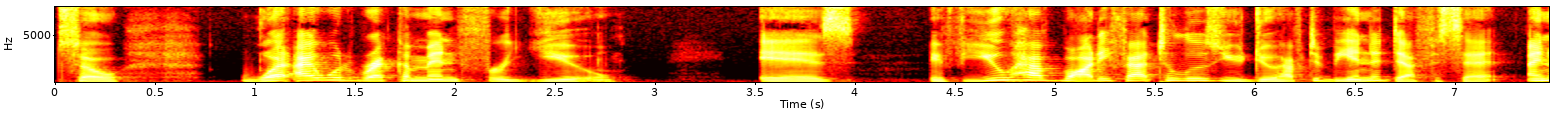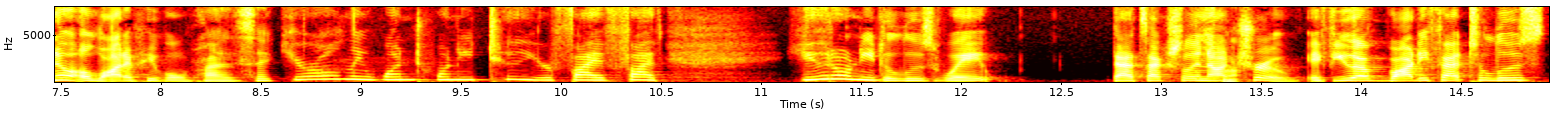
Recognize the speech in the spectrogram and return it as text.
So what I would recommend for you is if you have body fat to lose, you do have to be in a deficit. I know a lot of people probably say, You're only 122, you're 5'5. You don't need to lose weight. That's actually not, true. If you have body fat to lose,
